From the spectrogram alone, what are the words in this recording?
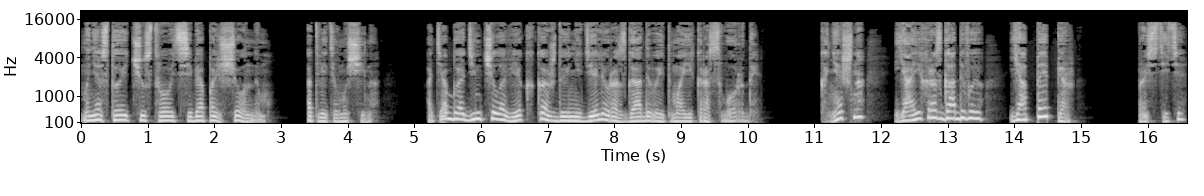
мне стоит чувствовать себя польщенным», — ответил мужчина. Хотя бы один человек каждую неделю разгадывает мои кроссворды. Конечно, я их разгадываю. Я Пеппер. Простите?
